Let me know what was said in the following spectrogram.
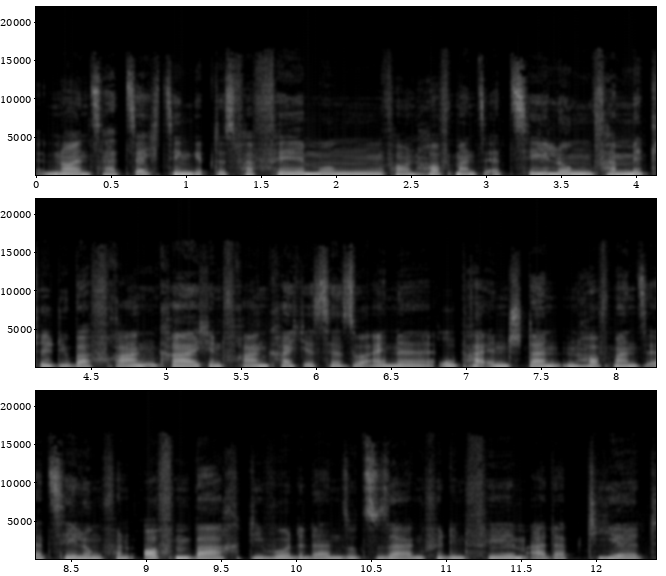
1916 gibt es Verfilmungen von Hoffmanns Erzählungen, vermittelt über Frankreich. In Frankreich ist ja so eine Oper entstanden, Hoffmanns Erzählung von Offenbach. Die wurde dann sozusagen für den Film adaptiert.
